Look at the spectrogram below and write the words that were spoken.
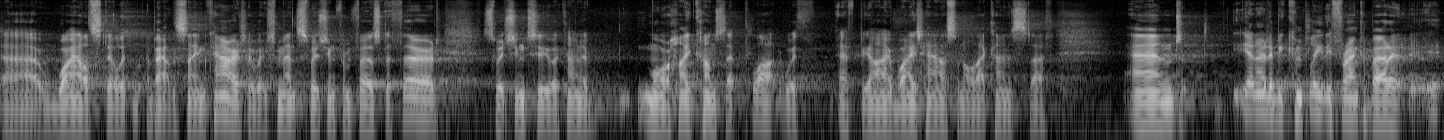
uh, while still about the same character, which meant switching from first to third, switching to a kind of more high concept plot with FBI, White House, and all that kind of stuff. And you know, to be completely frank about it,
